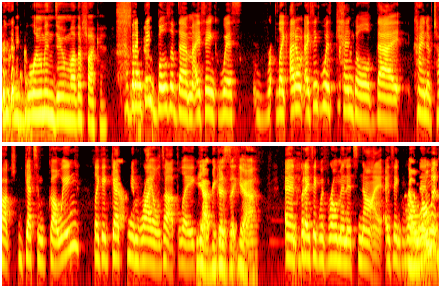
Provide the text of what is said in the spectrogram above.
you gloom and doom motherfucker. but I think both of them I think with like I don't I think with Kendall that kind of talk gets him going like it gets him riled up like Yeah, because uh, yeah, and but I think with Roman it's not. I think no, Roman, Roman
